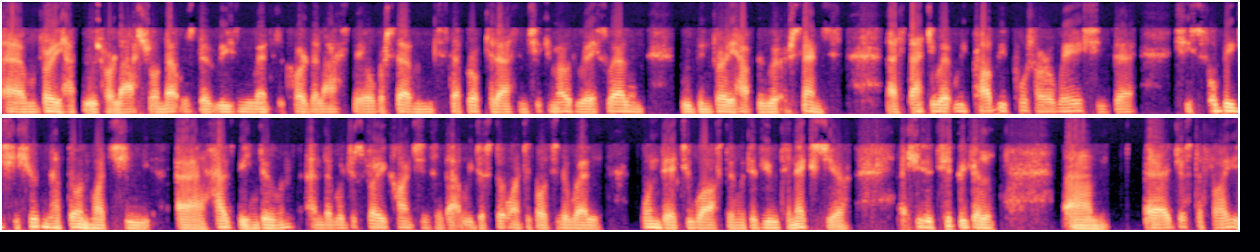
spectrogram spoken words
Uh, we're very happy with her last run. That was the reason we went to the the last day over seven to step her up to that, and she came out of the race well, and we've been very happy with her since. Uh, Statuette, we probably put her away. She's uh, she's so big, she shouldn't have done what she uh, has been doing, and we're just very conscious of that. We just don't want to go to the well one day too often with a view to next year. Uh, she's a typical um, uh, justify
